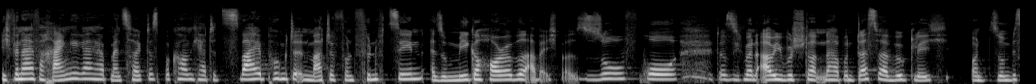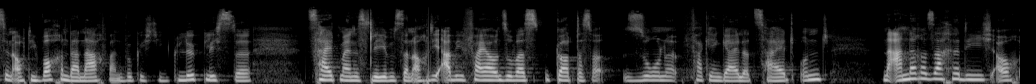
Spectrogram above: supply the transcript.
ich bin einfach reingegangen, habe mein Zeugnis bekommen. Ich hatte zwei Punkte in Mathe von 15, also mega horrible, aber ich war so froh, dass ich mein Abi bestanden habe. Und das war wirklich, und so ein bisschen auch die Wochen danach waren wirklich die glücklichste Zeit meines Lebens. Dann auch die Abi-Feier und sowas. Gott, das war so eine fucking geile Zeit. Und eine andere Sache, die ich auch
